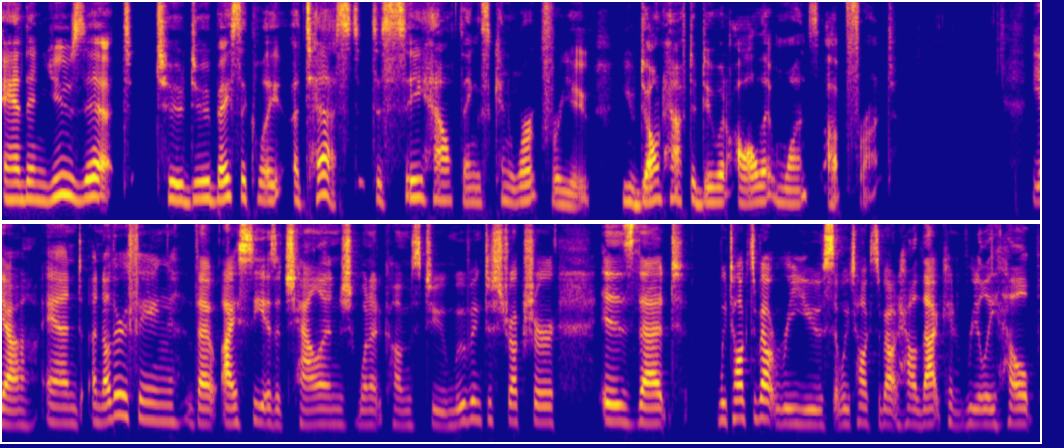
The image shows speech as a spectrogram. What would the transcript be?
and then use it to do basically a test to see how things can work for you. You don't have to do it all at once up front. Yeah. And another thing that I see as a challenge when it comes to moving to structure is that we talked about reuse and we talked about how that can really help,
